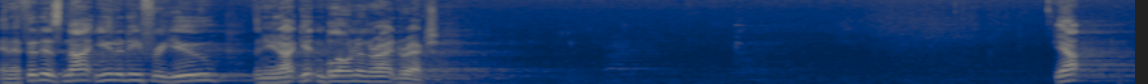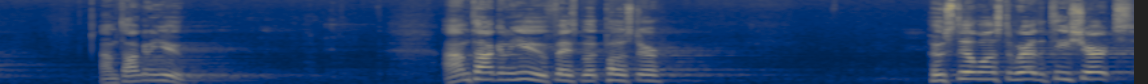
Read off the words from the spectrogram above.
And if it is not unity for you, then you're not getting blown in the right direction. Yeah, I'm talking to you. I'm talking to you, Facebook poster, who still wants to wear the t shirts.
